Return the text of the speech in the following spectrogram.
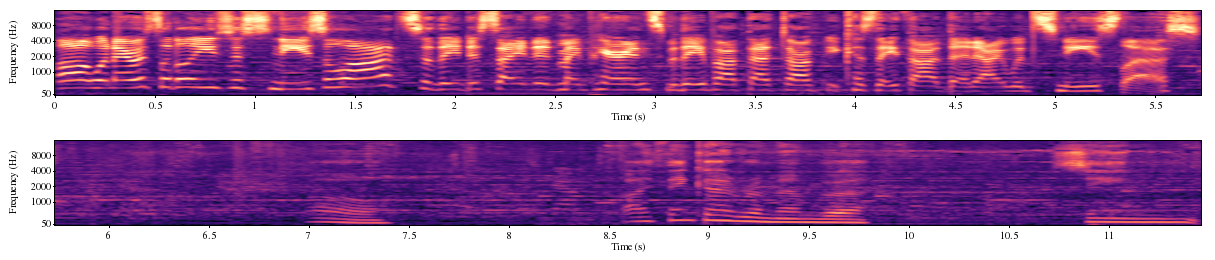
Uh, when I was little, I used to sneeze a lot, so they decided my parents they bought that dog because they thought that I would sneeze less. Oh. I think I remember seeing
